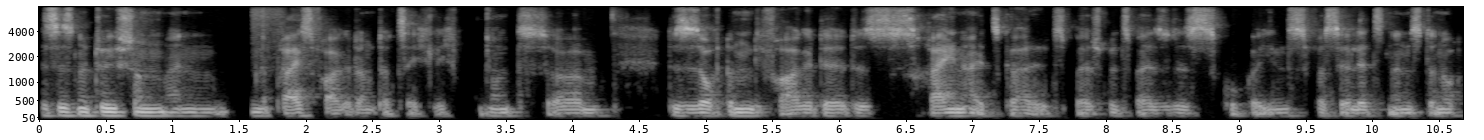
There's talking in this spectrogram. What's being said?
es ist natürlich schon ein, eine Preisfrage dann tatsächlich. Und ähm, das ist auch dann die Frage der, des Reinheitsgehalts beispielsweise des Kokains, was ja letzten Endes dann auch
